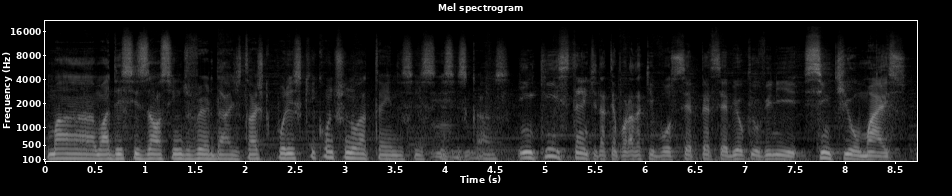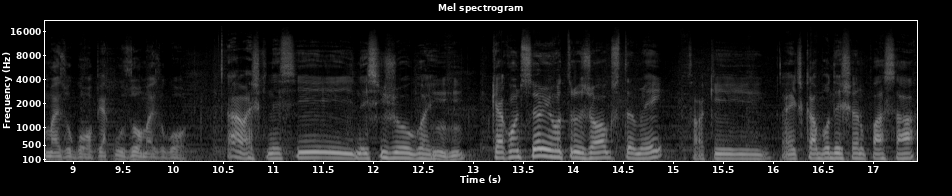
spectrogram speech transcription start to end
uma, uma decisão assim de verdade. Então acho que por isso que continua tendo esses, esses casos. Em que instante da temporada que você percebeu que o Vini sentiu mais, mais o golpe, acusou mais o golpe? Ah, eu acho que nesse, nesse jogo aí. Porque aconteceu em outros jogos também, só que a gente acabou deixando passar.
